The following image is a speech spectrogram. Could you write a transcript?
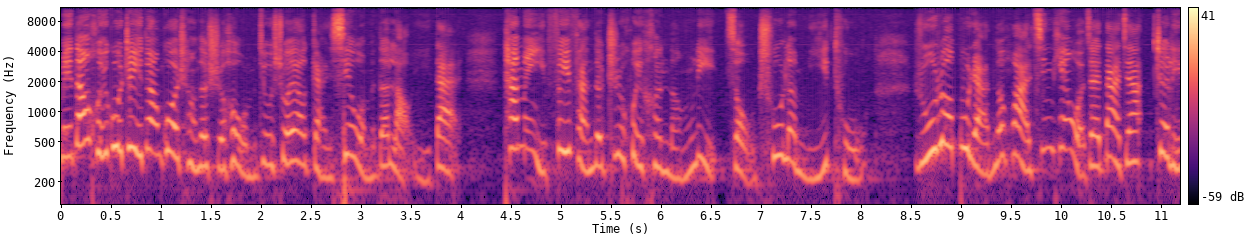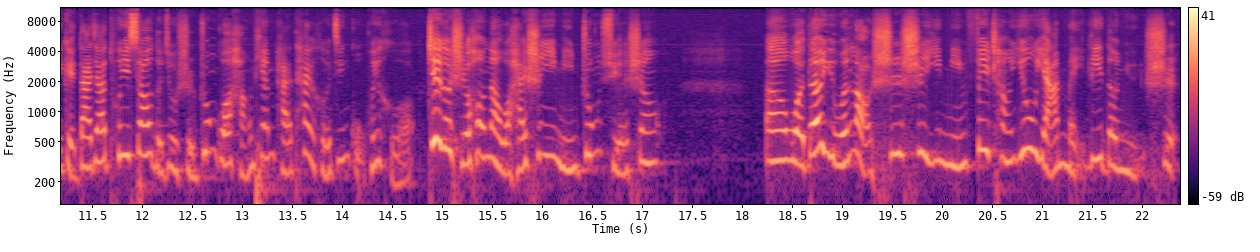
每当回顾这一段过程的时候，我们就说要感谢我们的老一代，他们以非凡的智慧和能力走出了迷途。如若不然的话，今天我在大家这里给大家推销的就是中国航天牌钛合金骨灰盒。这个时候呢，我还是一名中学生，呃，我的语文老师是一名非常优雅美丽的女士，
